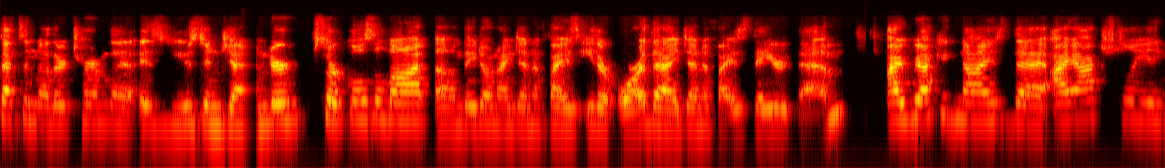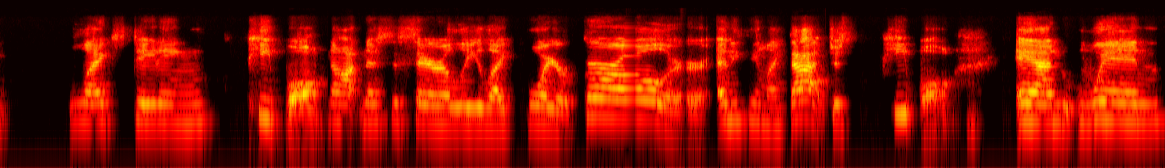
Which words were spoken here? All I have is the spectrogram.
That's another term that is used in gender circles a lot. Um, they don't identify as either or, that identify as they or them. I recognize that I actually liked dating people, not necessarily like boy or girl or anything like that, just people. And when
